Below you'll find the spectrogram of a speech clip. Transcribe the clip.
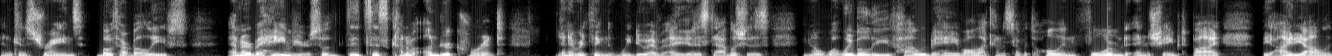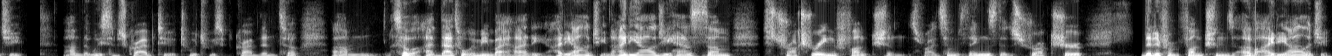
and constrains both our beliefs and our behaviors. So it's this kind of undercurrent in everything that we do. It establishes, you know, what we believe, how we behave, all that kind of stuff. It's all informed and shaped by the ideology um, that we subscribe to, to which we subscribe then. So, um, so I, that's what we mean by ide ideology. And ideology has some structuring functions, right? Some things that structure the different functions of ideology.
